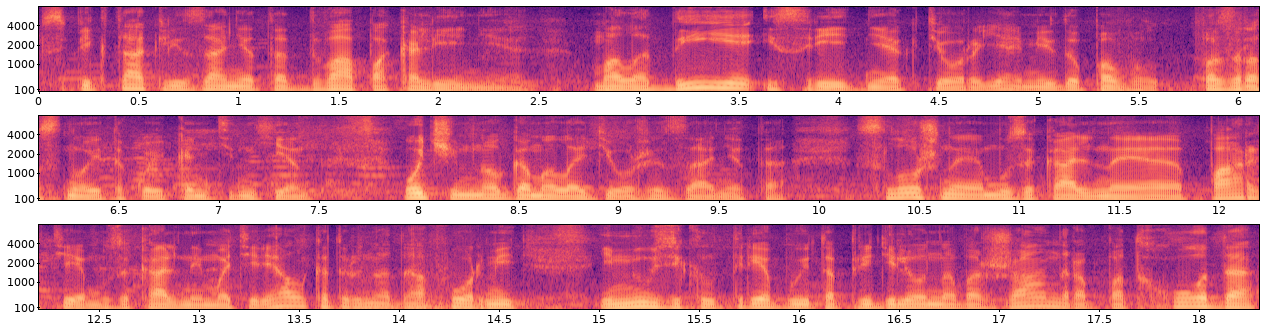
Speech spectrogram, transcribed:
В спектакле занято два поколения. Молодые и средние актеры, я имею в виду пов- возрастной такой контингент. Очень много молодежи занято. Сложная музыкальная партия, музыкальный материал, который надо оформить. И мюзикл требует определенного жанра, подхода,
